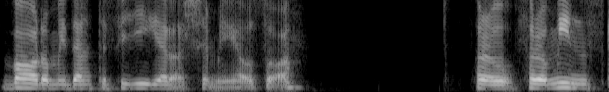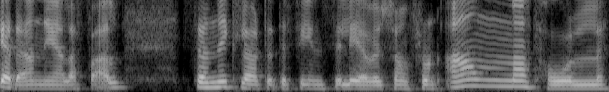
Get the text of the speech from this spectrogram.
vad de identifierar sig med och så. För att, för att minska den i alla fall. Sen är det klart att det finns elever som från annat håll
